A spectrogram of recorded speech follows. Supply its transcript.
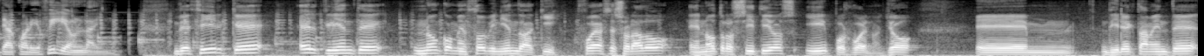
de acuariofilia online. Decir que el cliente no comenzó viniendo aquí, fue asesorado en otros sitios y pues bueno, yo em, directamente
